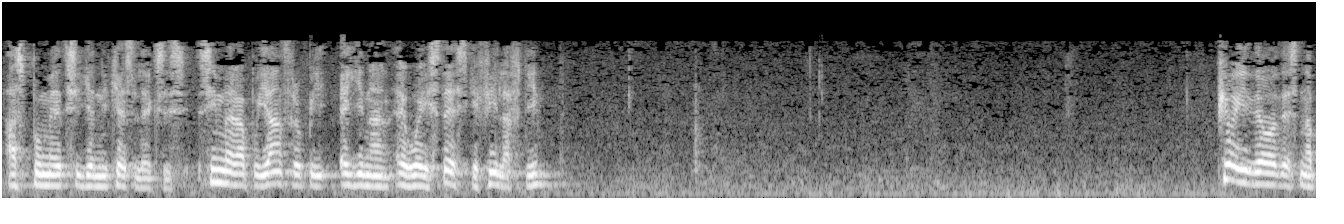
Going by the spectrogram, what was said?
ας πούμε έτσι γενικές λέξεις. Σήμερα που οι άνθρωποι έγιναν εγωιστές και φύλαυτοι πιο ιδεώδες να,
